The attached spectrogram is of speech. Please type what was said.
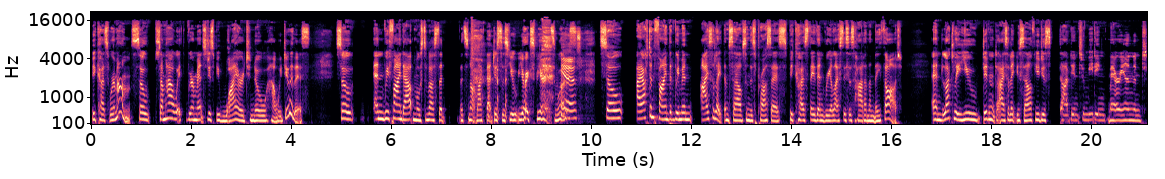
because we're moms. So somehow it, we're meant to just be wired to know how we do this. So, and we find out most of us that it's not like that, just as you, your experience was. Yes. So I often find that women isolate themselves in this process because they then realize this is harder than they thought. And luckily you didn't isolate yourself. You just dived into meeting Marion and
